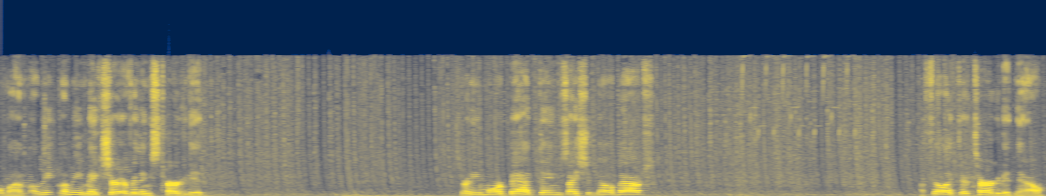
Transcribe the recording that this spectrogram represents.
Hold on, let me let me make sure everything's targeted. Is there any more bad things I should know about? I feel like they're targeted now.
